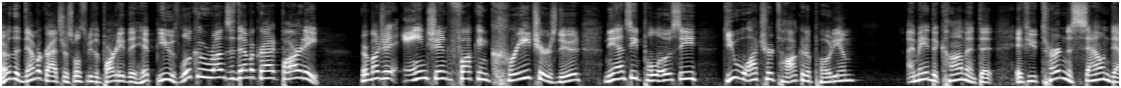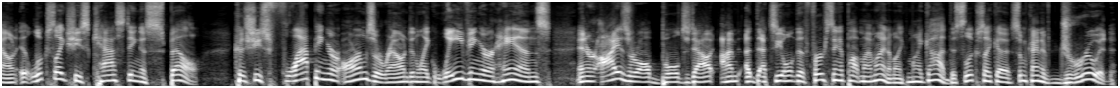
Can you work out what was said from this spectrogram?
Remember, the Democrats are supposed to be the party of the hip youth. Look who runs the Democratic Party. They're a bunch of ancient fucking creatures, dude. Nancy Pelosi, do you watch her talk at a podium? I made the comment that if you turn the sound down, it looks like she's casting a spell because she's flapping her arms around and like waving her hands, and her eyes are all bulged out. I'm uh, that's the only the first thing that popped my mind. I'm like, my God, this looks like a some kind of druid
